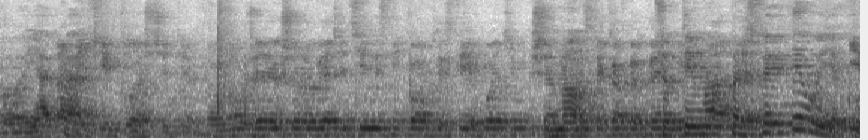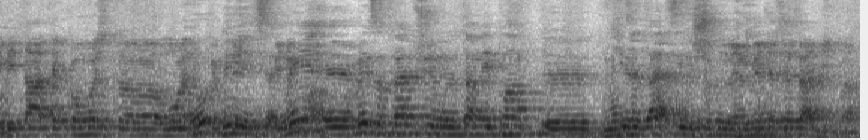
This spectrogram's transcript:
бо я Там кажу. які площі ті. Ну вже якщо робити цілісний комплекс, ти потім ще Ну, вивести КПП Щоб ти мав перспективу і віддати комусь, то Ну, логіки. дивіться, ми, е, ми затверджуємо детальний план е, Ми в тій редакції, що Ми, ми він не задні плани.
